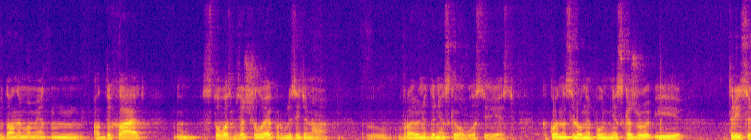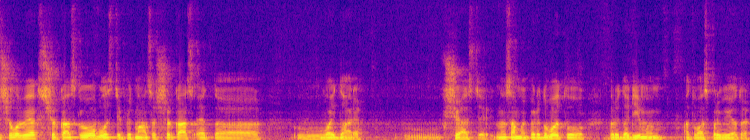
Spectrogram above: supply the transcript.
в данный момент м, отдыхает. Ну, 180 человек приблизительно э, в районе Донецкой области есть. Какой населенный пункт не скажу. И 30 человек с Черкасской области, 15 с Черкас, это в Айдаре, в счастье. На самой передовой, то передадим им от вас приветы.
